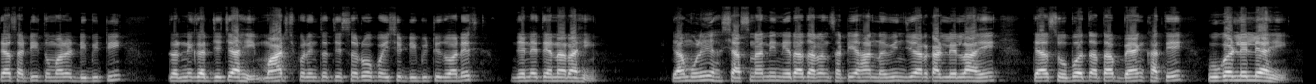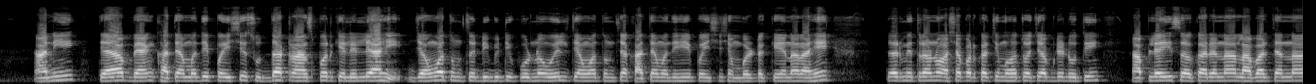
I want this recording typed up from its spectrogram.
त्यासाठी तुम्हाला डी बी टी करणे गरजेचे आहे. मार्चपर्यंत ते सर्व पैसे डी बी टीद्वारेच देण्यात येणार आहे. त्यामुळे शासनाने निराधारांसाठी हा नवीन जी आर काढलेला आहे. त्यासोबत आता बँक खाते उघडलेले आहे. आणि त्या बँक खात्यामध्ये पैसेसुद्धा ट्रान्सफर केलेले आहे. जेव्हा तुमचं डी बी टी पूर्ण होईल तेव्हा तुमच्या खात्यामध्ये हे पैसे शंभर टक्के येणार आहे. तर मित्रांनो अशा प्रकारची महत्त्वाची अपडेट होती. आपल्याही सहकाऱ्यांना लाभार्थ्यांना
